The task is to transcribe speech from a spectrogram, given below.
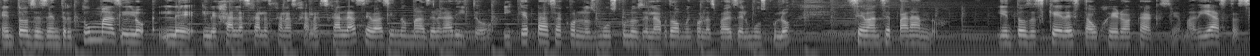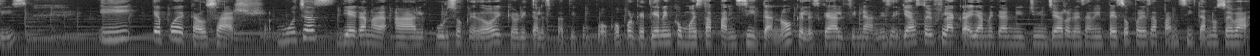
Entonces, entre tú más le, le, jalas, jalas, jalas, jalas, jalas, se va haciendo más delgadito. ¿Y qué pasa con los músculos del abdomen, con las paredes del músculo? Se van separando y entonces queda este agujero acá que se llama diástasis. ¿Y qué puede causar? Muchas llegan al curso que doy, que ahorita les platico un poco, porque tienen como esta pancita, ¿no? Que les queda al final. Dice, ya estoy flaca, ya me quedan mis jeans, ya regresa mi peso, pero esa pancita no se va.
